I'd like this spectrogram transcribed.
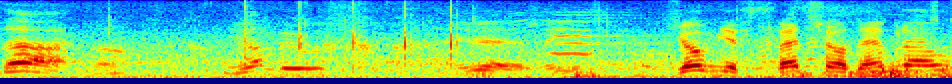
Tak, no. I on był, nie wiesz, wziął mnie w swetrze, odebrał.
